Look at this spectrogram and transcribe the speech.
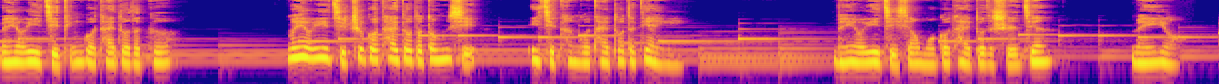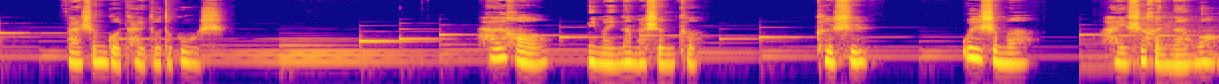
没有一起听过太多的歌，没有一起吃过太多的东西，一起看过太多的电影，没有一起消磨过太多的时间，没有发生过太多的故事。还好你没那么深刻，可是为什么还是很难忘？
